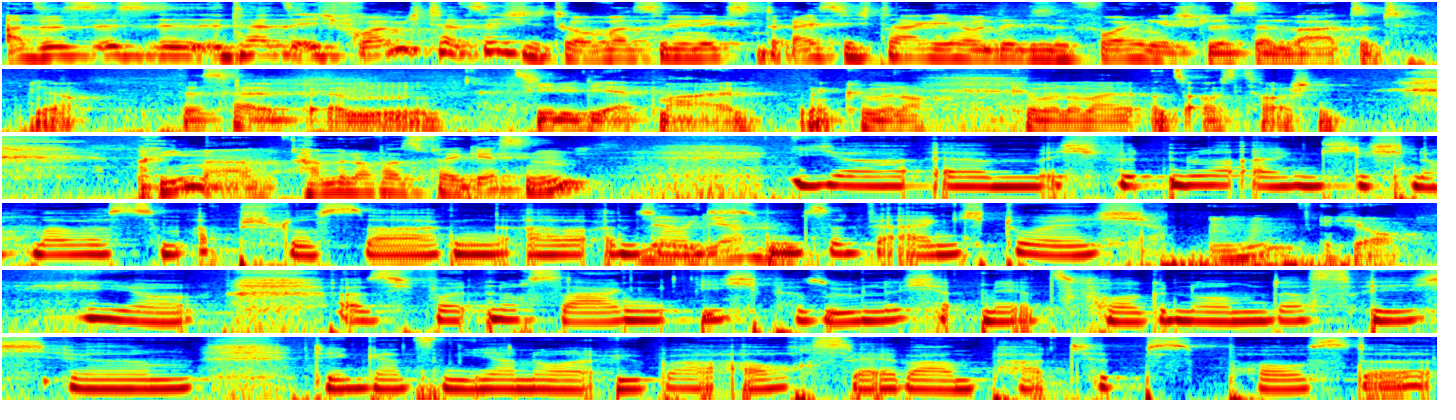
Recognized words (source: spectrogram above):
also es ist äh, ich freue mich tatsächlich drauf, was für die nächsten 30 Tage hier unter diesen Vorhängeschlössern wartet. Ja, deshalb ähm, zieh dir die App mal ein. Dann können wir noch, können wir noch mal uns austauschen. Prima. Haben wir noch was vergessen? Ja, ähm, ich würde nur eigentlich noch mal was zum Abschluss sagen, aber ansonsten ja, sind wir eigentlich durch. Mhm, ich auch. Ja, also ich wollte noch sagen, ich persönlich habe mir jetzt vorgenommen, dass ich ähm, den ganzen Januar über auch selber ein paar Tipps poste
